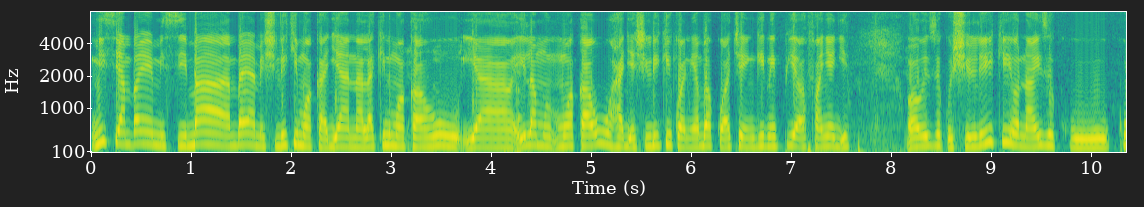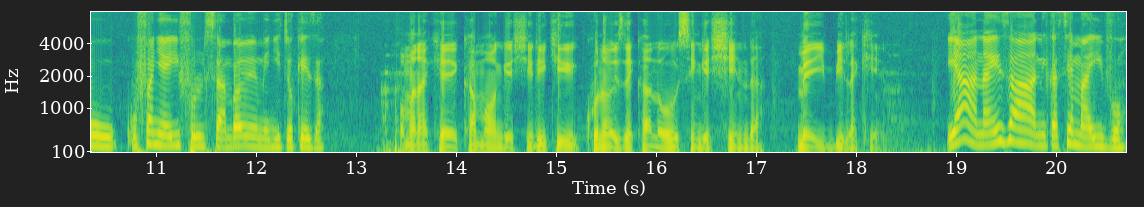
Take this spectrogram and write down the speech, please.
misi ambaye misiba ambaye ameshiriki mwaka jana, lakini mwaka huu ya ila mwaka huu hajashiriki kwa niaba ya kuacha wengine pia wafanyaje waweze kushiriki na waweze ku, ku, kufanya hii fursa ambayo imejitokeza. Kwa maanake kama wangeshiriki kuna uwezekano usingeshinda maybe, lakini Ya, naweza nikasema hivyo.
